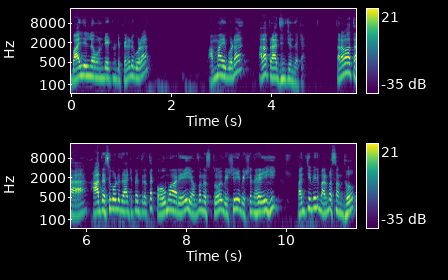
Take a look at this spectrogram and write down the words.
బాల్యంలో ఉండేటువంటి పిల్లడు కూడా అమ్మాయి కూడా అలా ప్రార్థించిందట. తర్వాత ఆ దశ కూడా దాటిపోయిన తర్వాత కౌమారే యవ్వనస్థో విషయ విషధరై పంచమిరి మర్మసంధో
